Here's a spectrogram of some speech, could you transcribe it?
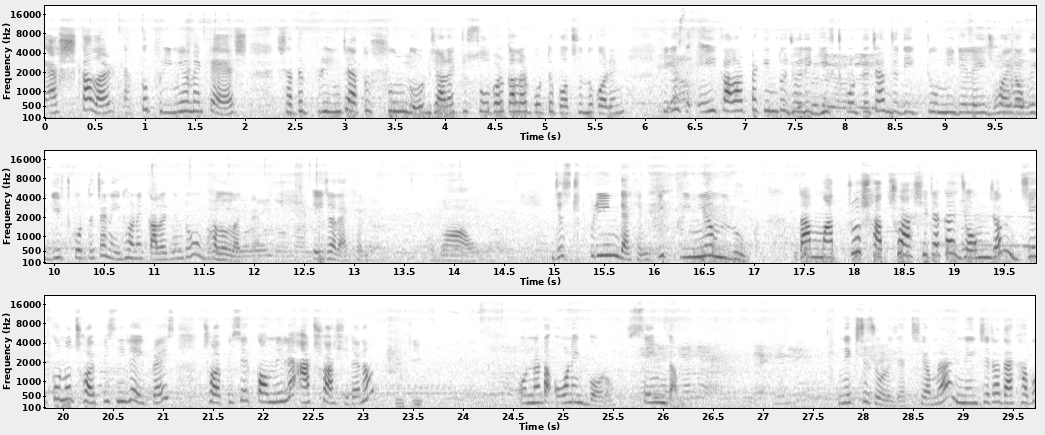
অ্যাশ কালার এত প্রিমিয়াম একটা অ্যাশ সাথে প্রিন্টটা এত সুন্দর যারা একটু সোভার কালার পরতে পছন্দ করেন ঠিক আছে? এই কালারটা কিন্তু যদি গিফট করতে চান যদি একটু মিডল এজ হয় কাউকে গিফট করতে চান এই ধরনের কালার কিন্তু ভালো লাগবে। এইটা দেখেন। ওয়াও জাস্ট প্রিন্ট দেখেন কি প্রিমিয়াম লুক দাম মাত্র সাতশো আশি টাকায় জমজম যে কোনো ছয় পিস নিলে এই প্রাইস ছয় পিসের কম নিলে আটশো আশি তাই না? ওড়নাটা অনেক বড় সেম দাম। নেক্সটে চলে যাচ্ছি আমরা। নেক্সট যেটা দেখাবো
